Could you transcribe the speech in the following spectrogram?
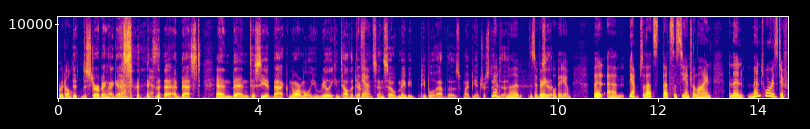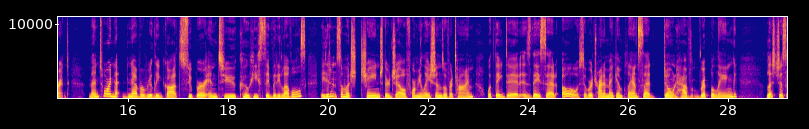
brutal. d- disturbing, I guess, Yeah, at best. And then to see it back normal, you really can tell the difference. And so maybe people who have those might be interested. yeah, to, no, that's a very see that. cool video. But um, yeah, so that's that's the Sientra line, and then Mentor is different. Mentor ne- never really got super into cohesivity levels. They didn't so much change their gel formulations over time. What they did is they said, "Oh, so we're trying to make implants that don't have rippling." Let's just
